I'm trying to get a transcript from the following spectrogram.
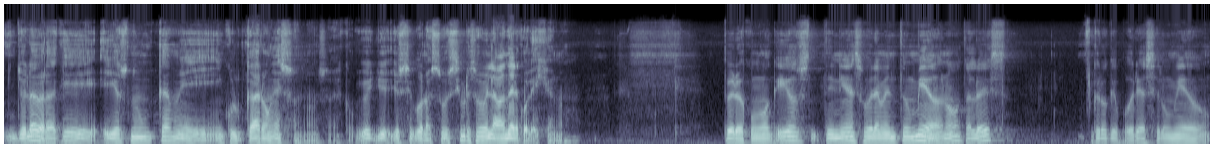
yo la verdad que ellos nunca me inculcaron eso, ¿no? Yo, yo, yo, bueno, siempre estuve en la banda del colegio, ¿no? Pero como que ellos tenían seguramente un miedo, ¿no? Tal vez. Creo que podría ser un miedo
